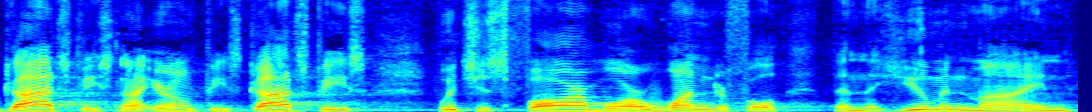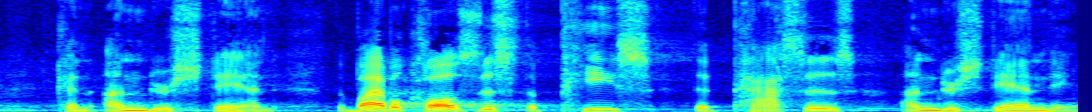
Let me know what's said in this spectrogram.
God's peace, not your own peace, God's peace, which is far more wonderful than the human mind can understand. The Bible calls this the peace that passes understanding.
